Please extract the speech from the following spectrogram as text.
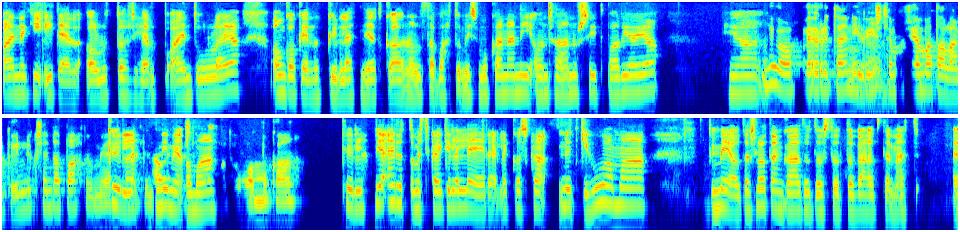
ainakin itsellä ollut tosi helppo aina tulla ja on kokenut kyllä, että ne, jotka on ollut tapahtumissa mukana, niin on saanut siitä paljon ja, ja Joo, me yritetään niin Joo. just semmoisia matalan kynnyksen tapahtumia. Kyllä, nimenomaan. oikeasti tulla mukaan. Kyllä, ja ehdottomasti kaikille leireille, koska nytkin huomaa, me ei oltaisi Lotan kanssa tutustuttu välttämättä ö,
